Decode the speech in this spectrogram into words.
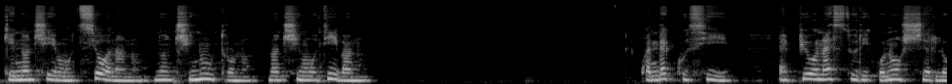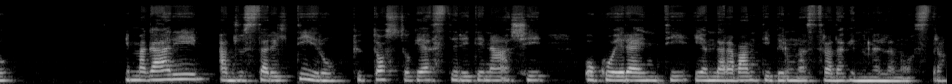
che non ci emozionano, non ci nutrono, non ci motivano. Quando è così, è più onesto riconoscerlo e magari aggiustare il tiro piuttosto che essere tenaci o coerenti e andare avanti per una strada che non è la nostra.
